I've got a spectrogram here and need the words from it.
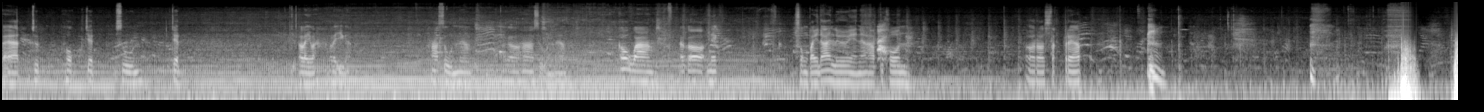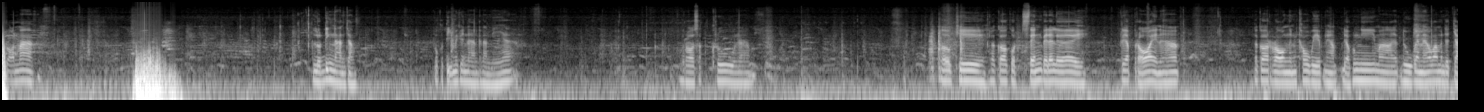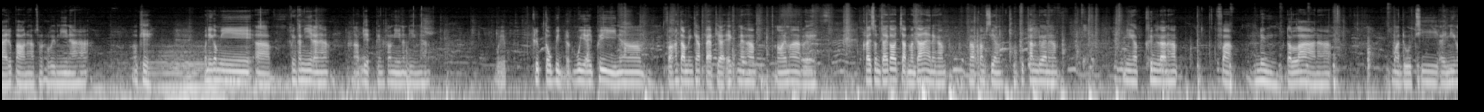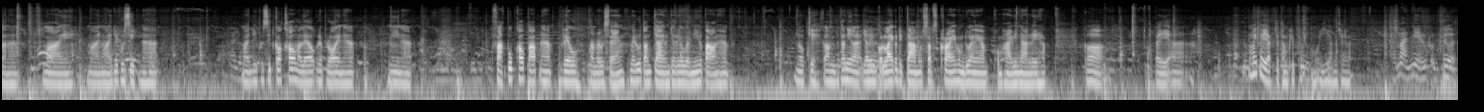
8.6707 อะไรวะ อะไรอีกอะ 50 นะครับ แล้วก็ 50 นะครับ ก็วาง แล้วก็ next ส่งไปได้เลยนะครับทุกคนรอสักแป๊บร้อนมาก โหลดดิ้งนานจัง ปกติไม่เคยนานขนาดนี้ รอสักครู่นะครับ โอเค แล้วก็กดเซนต์ไปได้เลย เรียบร้อยนะครับ แล้วก็รอเงินเข้าเว็บนะครับ เดี๋ยวพรุ่งนี้มาดูกันนะว่ามันจะจ่ายหรือเปล่านะครับสำหรับเว็บนี้นะฮะ โอเค วันนี้ก็มีเพียงเท่านี้แล้วนะครับอัปเดตเพียงเท่านี้นั่นเองนะครับ เว็บ cryptobit.vip นะครับ ฝากขั้นต่ำเป็นแค่8 TX นะครับ น้อยมากเลย ใครสนใจก็จัดมาได้นะครับ รับความเสี่ยงของทุกท่านด้วยนะครับ นี่ครับขึ้นแล้วนะครับ ฝาก 1 ดอลลาร์นะฮะมาดูที่ไอ้นี่ก่อนนะ my my my deposit นะฮะ my deposit ก็เข้ามาแล้วเรียบร้อยนะฮะ นี่นะฮะฝากปุ๊บเข้าปั๊บนะครับ เร็วความเร็วแสง ไม่รู้ตอนใจมันจะเร็วแบบนี้หรือเปล่านะครับ โอเค ก็มีเท่านี้แหละ อย่าลืมกดไลค์ กดติดตาม กด subscribe ให้ผมด้วยนะครับ ผมหายไปนานเลยครับ ก็ไปอ่าไม่ค่อยอยากจะทำคลิปโอ้ยเหี้ยไม่ใช่ละ ทำมันแม่ลูกคนเกิด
